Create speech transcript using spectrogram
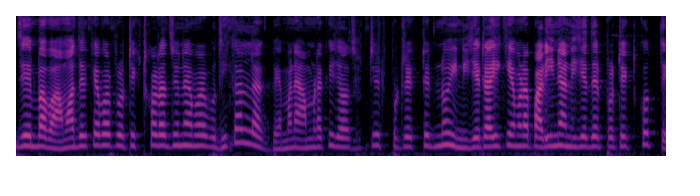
যে, বাবা, আমাদেরকে আবার প্রোটেক্ট করার জন্য আবার অধিকার লাগবে? মানে আমরা কি যথেষ্ট প্রোটেক্টেড নই? নিজেরাই কি আমরা পারি না নিজেদের প্রোটেক্ট করতে?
